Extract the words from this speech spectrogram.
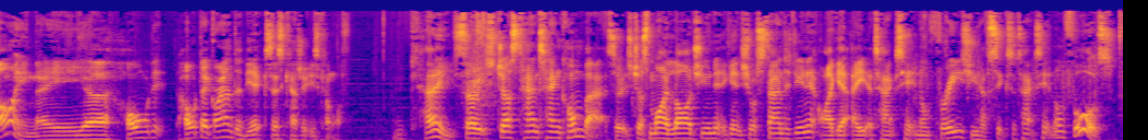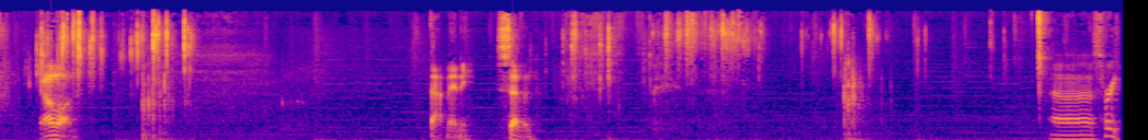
fine. They uh, hold it, hold their ground and the excess casualties come off. Okay, so it's just hand-to-hand combat. So it's just my large unit against your standard unit. I get 8 attacks hitting on 3s. You have 6 attacks hitting on 4s. Come on. That many. 7. Uh, three.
